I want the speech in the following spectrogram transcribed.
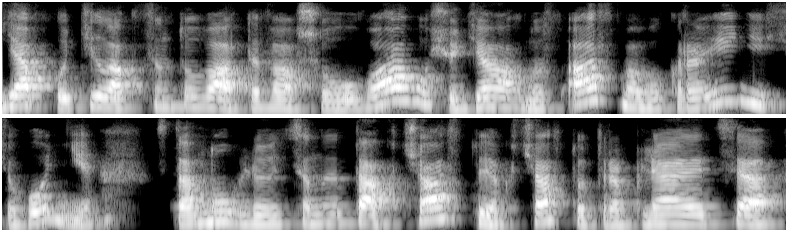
я б хотіла акцентувати вашу увагу, що діагноз астма в Україні сьогодні встановлюється не так часто, як часто трапляється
